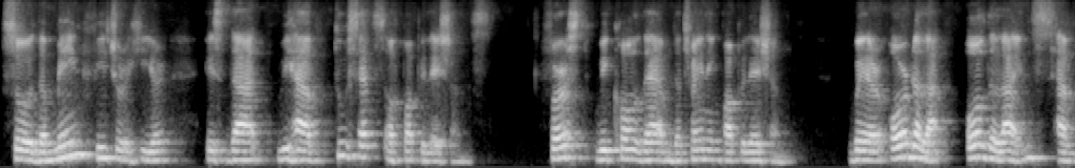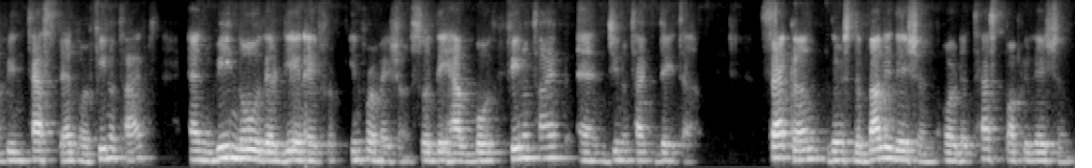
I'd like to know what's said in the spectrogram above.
So the main feature here is that we have two sets of populations. First, we call them the training population, where all the, all the lines have been tested or phenotyped, and we know their DNA information. So they have both phenotype and genotype data. Second, there's the validation or the test population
